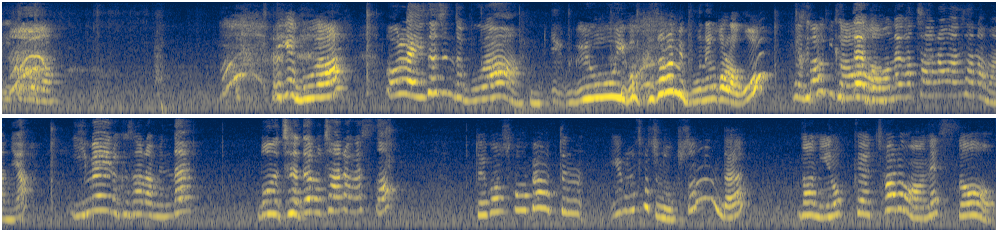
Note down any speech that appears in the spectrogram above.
이거 봐봐. 이게 뭐야? 원래 이 사진들 뭐야? 이거 이거 그 사람이 보낸 거라고? 그, 대박이다. 그때 너네가 촬영한 사람 아니야? 이메일이 그 사람인데? 너네 제대로 촬영했어? 내가 섭외할 땐 이런 사진 없었는데? 난 이렇게 촬영 안 했어.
